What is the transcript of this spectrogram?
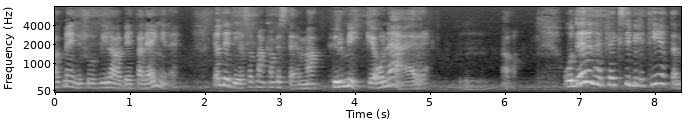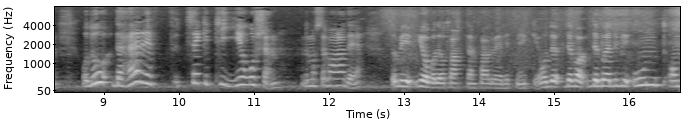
att människor vill arbeta längre? Ja, det är dels att man kan bestämma hur mycket och när. Ja. Och det är den här flexibiliteten. Och då, det här är säkert tio år sedan. Det måste vara det. Då vi jobbade åt Vattenfall väldigt mycket. Och det, det, var, det började bli ont om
